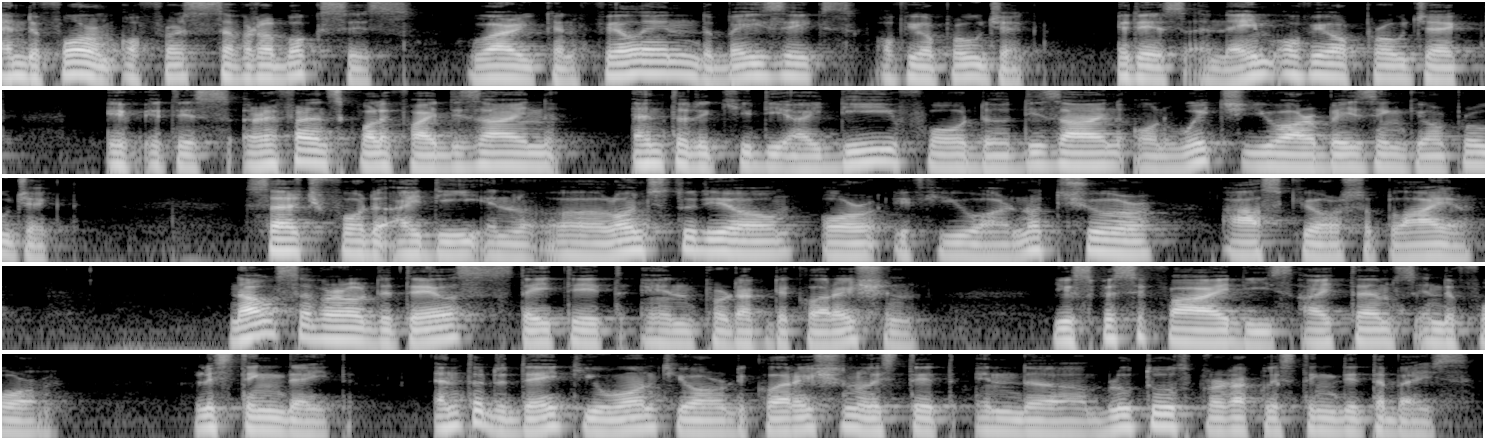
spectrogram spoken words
and the form offers several boxes where you can fill in the basics of your project. It is a name of your project. If it is reference qualified design, enter the QD for the design on which you are basing your project. Search for the ID in uh, Launch Studio or if you are not sure, ask your supplier. Now several details stated in product declaration. You specify these items in the form. Listing date. Enter the date you want your declaration listed in the Bluetooth product listing database.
